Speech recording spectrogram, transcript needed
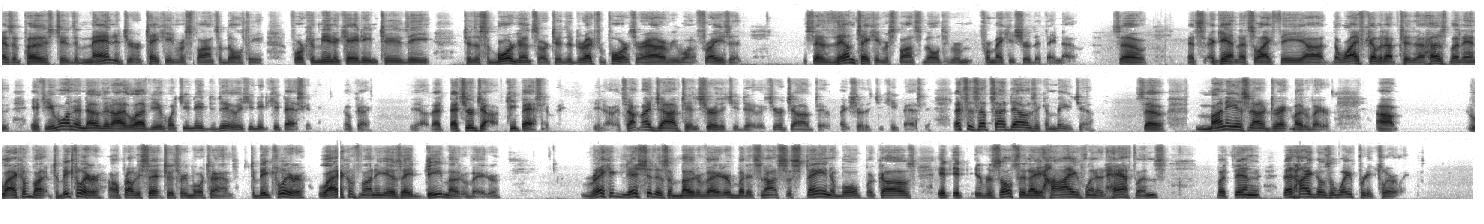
as opposed to the manager taking responsibility for communicating to the to the subordinates or to the direct reports or however you want to phrase it instead of them taking responsibility for, for making sure that they know. So that's again that's like the uh, the wife coming up to the husband and if you want to know that i love you what you need to do is you need to keep asking me. Okay. Yeah that that's your job. Keep asking me you know, it's not my job to ensure that you do. It's your job to make sure that you keep asking. That's as upside down as it can be, Jeff. So, money is not a direct motivator. Uh, lack of money, to be clear, I'll probably say it two or three more times. To be clear, lack of money is a demotivator. Recognition is a motivator, but it's not sustainable because it, it, it results in a high when it happens, but then that high goes away pretty clearly.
